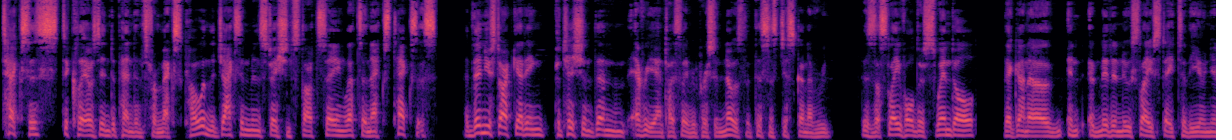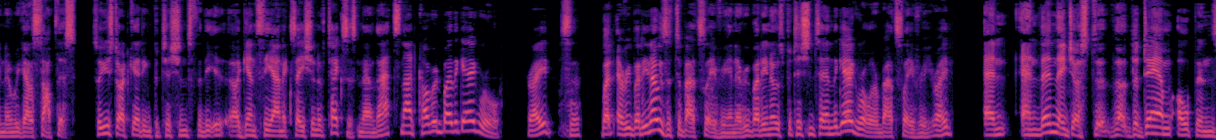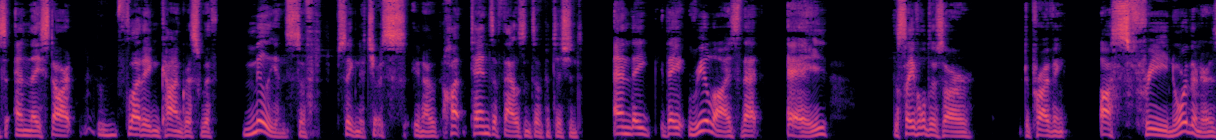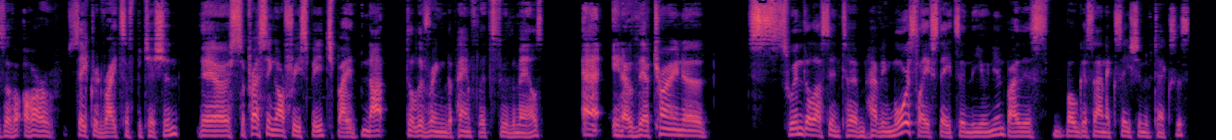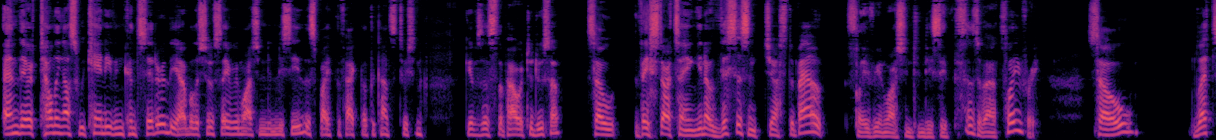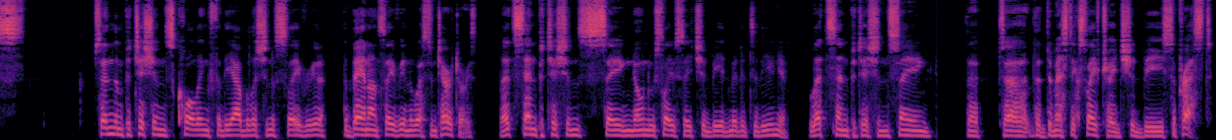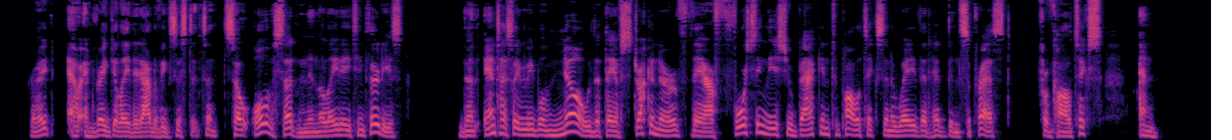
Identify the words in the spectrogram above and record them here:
Texas declares independence from Mexico and the Jackson administration starts saying, let's annex Texas. And then you start getting petitioned. Then every anti-slavery person knows that this is just going to, re- this is a slaveholder swindle. They're going to admit a new slave state to the Union and we got to stop this. So you start getting petitions for the, against the annexation of Texas. Now that's not covered by the gag rule, right? So but everybody knows it's about slavery and everybody knows petitions end the gag rule are about slavery, right? And, and then they just, the, the dam opens and they start flooding Congress with millions of signatures, you know, tens of thousands of petitions. And they, they realize that A, the slaveholders are depriving us free Northerners of our sacred rights of petition. They're suppressing our free speech by not delivering the pamphlets through the mails uh, you know, they're trying to swindle us into having more slave states in the Union by this bogus annexation of Texas. And they're telling us we can't even consider the abolition of slavery in Washington, D.C., despite the fact that the Constitution gives us the power to do so. So they start saying, you know, this isn't just about slavery in Washington, D.C., this is about slavery. So let's send them petitions calling for the abolition of slavery, the ban on slavery in the Western territories. Let's send petitions saying no new slave state should be admitted to the Union. Let's send petitions saying that uh, the domestic slave trade should be suppressed, right, and regulated out of existence. And so all of a sudden, in the late 1830s, the anti-slavery people know that they have struck a nerve. They are forcing the issue back into politics in a way that had been suppressed from politics. And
